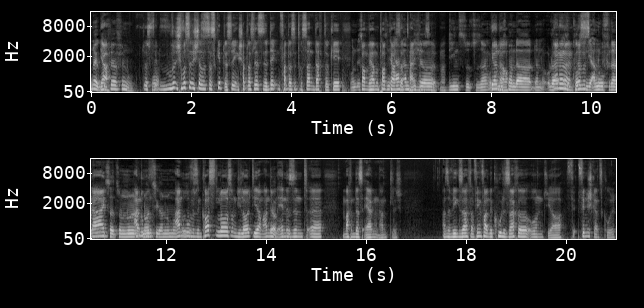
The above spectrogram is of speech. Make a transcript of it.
Na, gute Ja. Erfindung. das, Ja. Ich wusste nicht, dass es das gibt, deswegen, ich habe das letztens entdeckt und fand das interessant und dachte, okay, Und komm, wir haben einen ist ein Podcast, dann teilen wir das halt mal. Dienst sozusagen. Oder Genau. muss man da dann, oder Nein, nein, also nein, kosten das ist- die Anrufe dann, nein, ist halt so eine Anruf- 090er Nummer? Anrufe sind kostenlos und die Leute, die am anderen Ja, Ende sind, äh, machen das ehrenamtlich. Also wie gesagt, auf jeden Fall eine coole Sache und ja, finde ich ganz cool.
